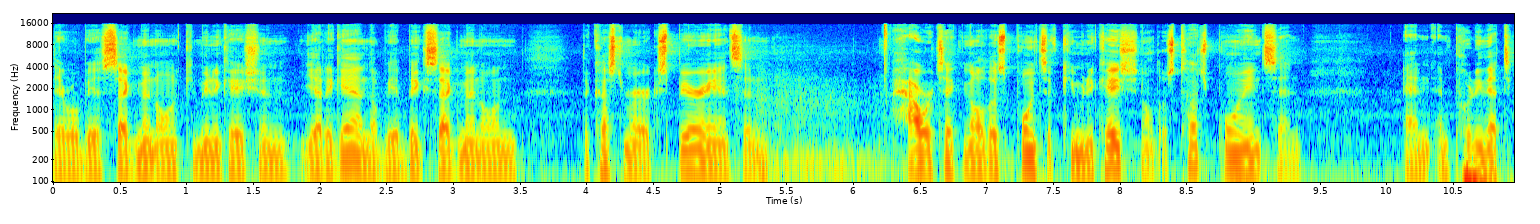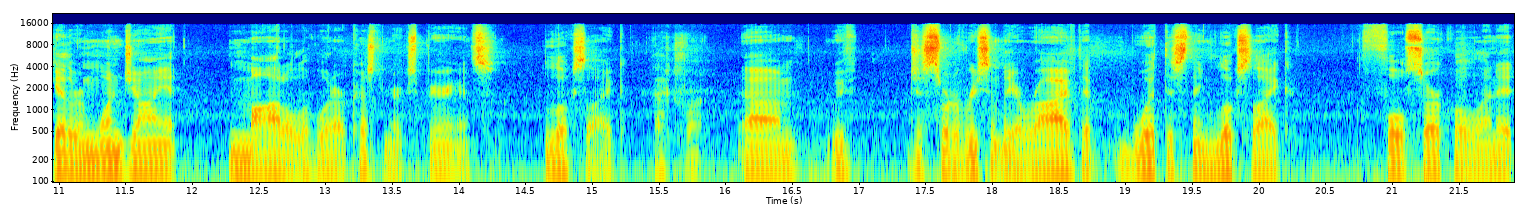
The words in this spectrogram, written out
There will be a segment on communication. Yet again, there'll be a big segment on the customer experience and how we're taking all those points of communication, all those touch points, and and and putting that together in one giant model of what our customer experience looks like. Excellent. Um, we've just sort of recently arrived at what this thing looks like full circle and it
